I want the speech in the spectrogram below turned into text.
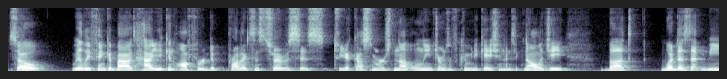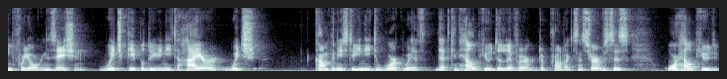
So really think about how you can offer the products and services to your customers, not only in terms of communication and technology, but what does that mean for your organization? Which people do you need to hire? Which companies do you need to work with that can help you deliver the products and services? Or help you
